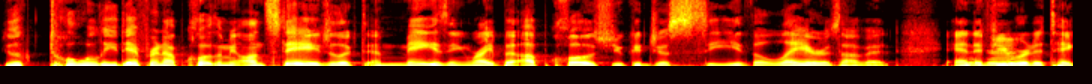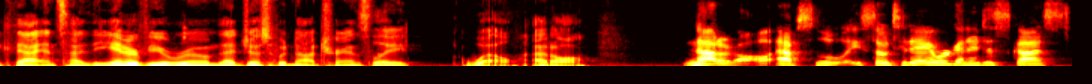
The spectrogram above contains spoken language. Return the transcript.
you look totally different up close. I mean, on stage, it looked amazing, right? But up close, you could just see the layers of it. And mm-hmm. if you mm-hmm. were to take that inside the interview room, that just would not translate well at all. Not at all. Absolutely. So today we're going to discuss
